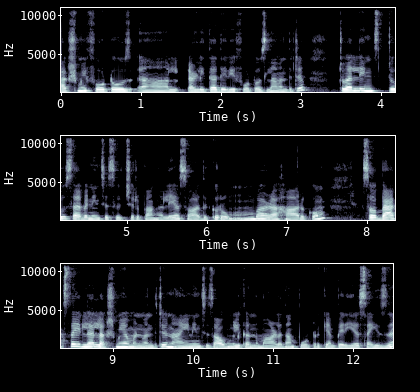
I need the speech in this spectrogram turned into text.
லக்ஷ்மி ஃபோட்டோஸ் லலிதா தேவி ஃபோட்டோஸ்லாம் வந்துட்டு twelve inch to seven inches வச்சுருப்பாங்க இல்லையா? ஸோ அதுக்கு ரொம்ப அழகாக இருக்கும். ஸோ பேக் சைடில் லக்ஷ்மி அம்மன் வந்துட்டு நைன் இன்ச்சஸ் அவங்களுக்கு அந்த மாலை தான் போட்டிருக்கேன். பெரிய சைஸு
